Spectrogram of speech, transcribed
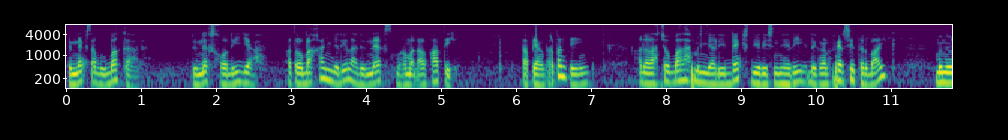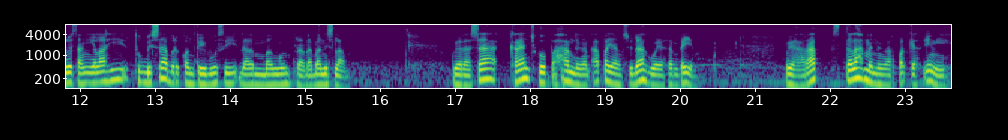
the next Abu Bakar, the next Khadijah, atau bahkan jadilah the next Muhammad Al-Fatih. Tapi yang terpenting adalah cobalah menjadi next diri sendiri dengan versi terbaik menurut sang ilahi untuk bisa berkontribusi dalam membangun peradaban Islam. Gue rasa kalian cukup paham dengan apa yang sudah gue sampaikan. Gue harap setelah mendengar podcast ini,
